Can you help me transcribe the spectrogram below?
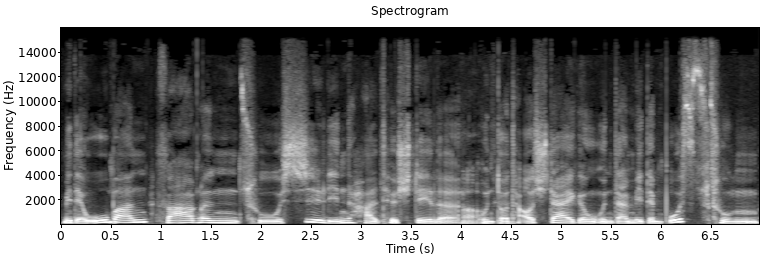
mit der U-Bahn fahren zu Shilin-Haltestelle ah, okay. und dort aussteigen und dann mit dem Bus zum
